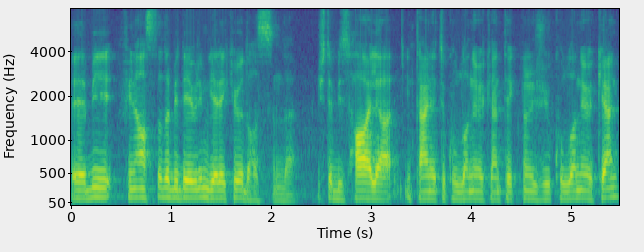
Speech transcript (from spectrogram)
e, bir finansta da bir devrim gerekiyordu aslında. İşte biz hala interneti kullanıyorken, teknolojiyi kullanıyorken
